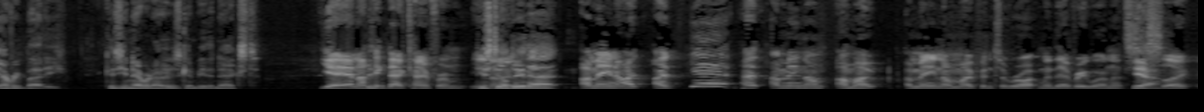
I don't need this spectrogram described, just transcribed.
everybody because you never know who's going to be the next. yeah, and I think that came from you, You know, still do that? I mean, I, I, yeah, I, I mean, I'm, I'm, o- I mean, I'm open to writing with everyone. It's Yeah. just like,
